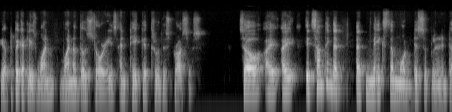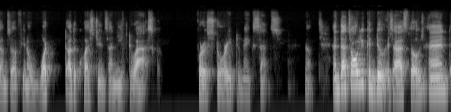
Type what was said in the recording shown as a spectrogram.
you have to pick at least one, one of those stories and take it through this process. So I, I, it's something that, that makes them more disciplined in terms of, you know, what are the questions I need to ask for a story to make sense. No. And that's all you can do is ask those. And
